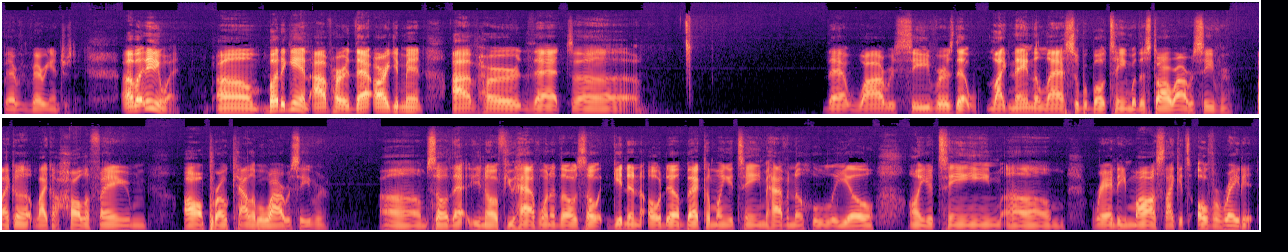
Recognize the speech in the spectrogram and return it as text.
Very, very interesting. Uh, but anyway, um, but again, I've heard that argument. I've heard that uh, that wide receivers that like name the last Super Bowl team with a star wide receiver, like a like a Hall of Fame, All Pro caliber wide receiver. Um, so that you know, if you have one of those, so getting an Odell Beckham on your team, having a Julio on your team, um, Randy Moss, like it's overrated.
